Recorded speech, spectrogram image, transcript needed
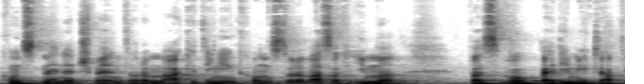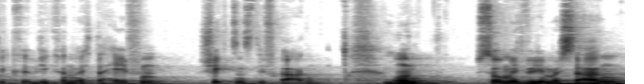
Kunstmanagement oder Marketing in Kunst oder was auch immer, was, wo, bei dem ihr glaubt, wir, wir können euch da helfen, schickt uns die Fragen. Mhm. Und somit würde ich mal sagen,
